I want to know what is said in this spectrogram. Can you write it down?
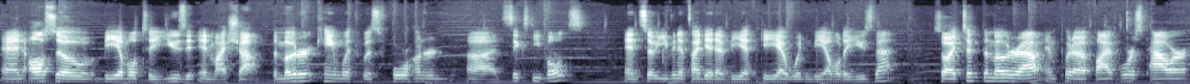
and also be able to use it in my shop. The motor it came with was 460 volts, and so even if I did a VFD, I wouldn't be able to use that. So I took the motor out and put a 5 horsepower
